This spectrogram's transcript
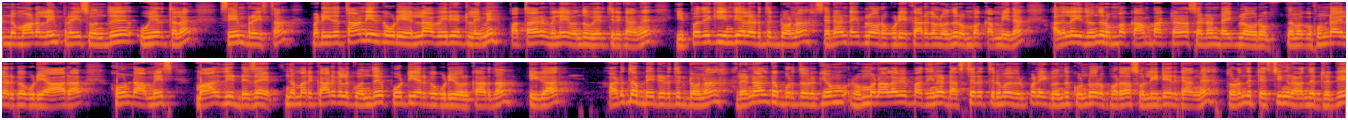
ரெண்டு மாடலையும் ப்ரைஸ் வந்து உயர்த்தலை. சேம் ப்ரைஸ் தான். பட் இதை தாண்டி இருக்க இருக்கக்கூடிய எல்லா வேரியண்ட்லையுமே பத்தாயிரம் விலையை வந்து உயர்த்திருக்காங்க. இப்போதைக்கு இந்தியாவில் எடுத்துக்கிட்டோன்னா செடான் டைப்பில் வரக்கூடிய கார்கள் வந்து ரொம்ப கம்மி தான் அதில் இது வந்து ரொம்ப காம்பாக்டான செடான் டைப்பில் வரும். நமக்கு ஹுண்டாயில் இருக்கக்கூடிய Aura Honda Amaze Maruti Dzire இந்த மாதிரி கார்களுக்கு வந்து போட்டியாக இருக்கக்கூடிய ஒரு கார் தான் டிகார் அடுத்த அப்டேட் எடுத்துக்கிட்டோன்னா ரெனால்ட்டை பொறுத்த வரைக்கும் ரொம்ப நாளாகவே பார்த்தீங்கன்னா டஸ்டரை திரும்ப விற்பனைக்கு வந்து கொண்டு வர போகிறதா சொல்லிகிட்டே இருக்காங்க. தொடர்ந்து டெஸ்டிங் நடந்துட்டுருக்கு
